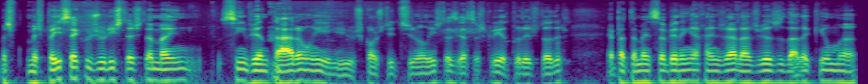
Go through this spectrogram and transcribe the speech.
Mas, mas para isso é que os juristas também se inventaram e os constitucionalistas e essas criaturas todas é para também saberem arranjar, às vezes, dar aqui uma,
